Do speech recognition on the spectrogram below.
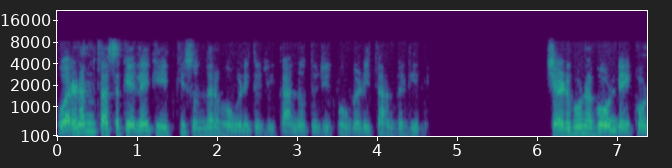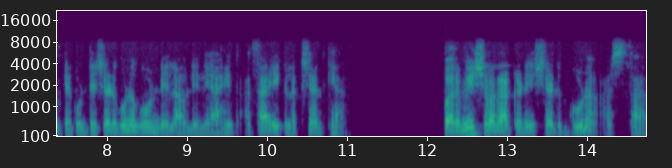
वर्णनच असं केलंय की इतकी सुंदर घोंगडी तुझी कान्हो तुझी घोंगडी चांगली रे. षडगुण गोंडे कोणते कोणते षडगुण गोंडे लावलेले आहेत? आता एक लक्षात घ्या. परमेश्वराकडे षडगुण असतात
